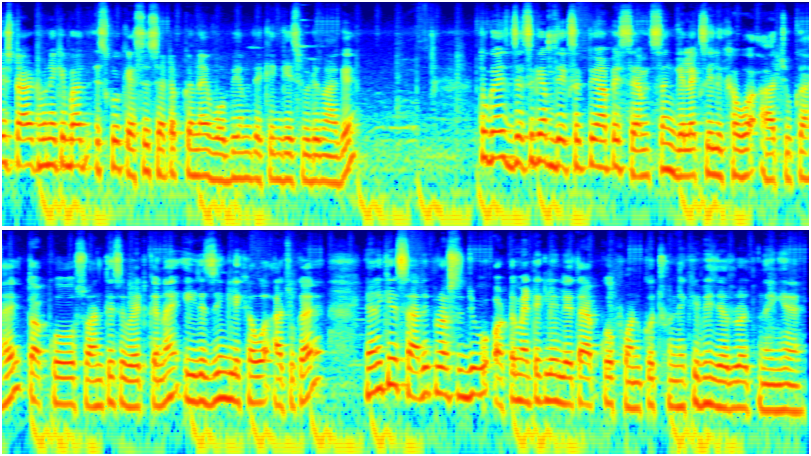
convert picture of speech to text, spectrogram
ये स्टार्ट होने के बाद इसको कैसे सेटअप करना है, वो भी हम देखेंगे इस वीडियो में आगे। तो गैस जैसे कि आप देख सकते हो, यहाँ पे सैमसंग गैलेक्सी लिखा हुआ आ चुका है। तो आपको शांति से वेट करना है। इरेजिंग लिखा हुआ आ चुका है। यानी कि सारी प्रोसेस जो ऑटोमेटिकली लेता है, आपको फ़ोन को छूने की भी ज़रूरत नहीं है।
